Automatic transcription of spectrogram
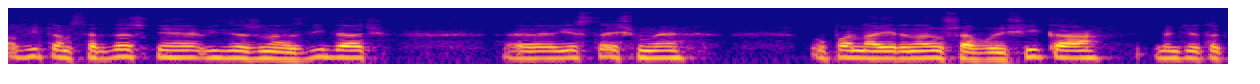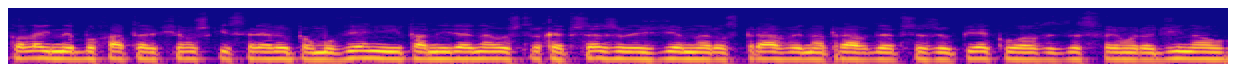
O, witam serdecznie, widzę, że nas widać. E, Jesteśmy u pana Ireneusza Wąsika. Będzie to kolejny bohater książki serialu Pomówieni. Pan Ireneusz trochę przeżył, jeździłem na rozprawy, naprawdę przeżył piekło ze swoją rodziną.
